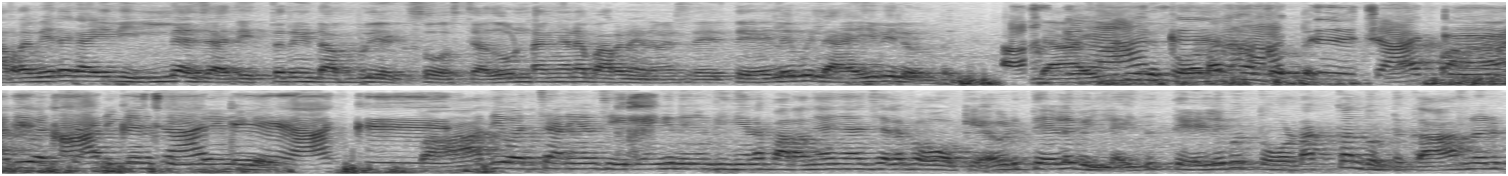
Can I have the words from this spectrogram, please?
അറബിയുടെ കയ്യിൽ ഇല്ല ചാറ്റ് ഇത്രയും ഡബ്ല്യു എക്സോസ്റ്റ് അതുകൊണ്ട് അങ്ങനെ പറഞ്ഞു മനസ്സിലായി? തെളിവ് ലൈവിലുണ്ട്. ലൈവിൽ തുടക്കം തൊട്ട് പാതി വെച്ചാണ് ഇങ്ങനെ ചെയ്തെങ്കിൽ പാതി വച്ചാണ് ഞാൻ ചെയ്തെങ്കിൽ നിങ്ങൾക്ക് ഇങ്ങനെ പറഞ്ഞാൽ ഞാൻ ചിലപ്പോൾ ഓക്കെ ഒരു തെളിവില്ല. ഇത് തെളിവ് തുടക്കം തൊട്ട് കാറിൽ ഒരു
